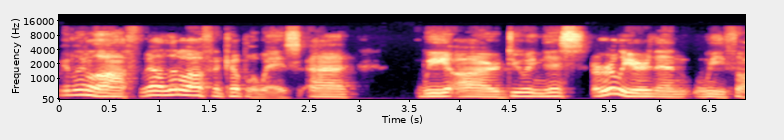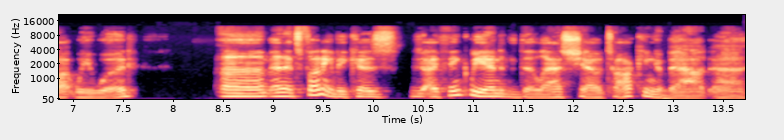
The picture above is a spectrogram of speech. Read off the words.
A little off. Well, a little off in a couple of ways. Uh, we are doing this earlier than we thought we would. Um, and it's funny because I think we ended the last show talking about, uh,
